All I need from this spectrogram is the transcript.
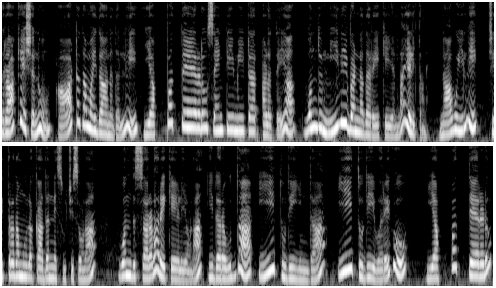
ರಾಕೇಶನು ಆಟದ ಮೈದಾನದಲ್ಲಿ ಎಪ್ಪತ್ತೆರಡು ಸೆಂಟಿಮೀಟರ್ ಅಳತೆಯ ಒಂದು ನೀಲಿ ಬಣ್ಣದ ರೇಖೆಯನ್ನ ಎಳಿತಾನೆ. ನಾವು ಇಲ್ಲಿ ಚಿತ್ರದ ಮೂಲಕ ಅದನ್ನೇ ಸೂಚಿಸೋಣ. ಒಂದು ಸರಳ ರೇಖೆ ಎಳೆಯೋಣ. ಇದರ ಉದ್ದ ಈ ತುದಿಯಿಂದ ಈ ತುದಿವರೆಗೂ ಎಪ್ಪತ್ತೆರಡು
